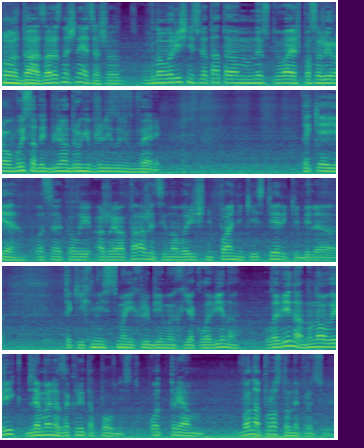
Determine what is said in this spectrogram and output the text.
О, да, зараз почнеться, що в новорічні свята там не вспіваєш пасажирів висадити, блін, а другі вже лізуть в двері. Таке є. Оце коли ажіотажі, ці новорічні паніки, істерики біля таких місць моїх любимих, як Лавіна. Лавіна на Новий рік для мене закрита повністю. От прям вона просто не працює.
